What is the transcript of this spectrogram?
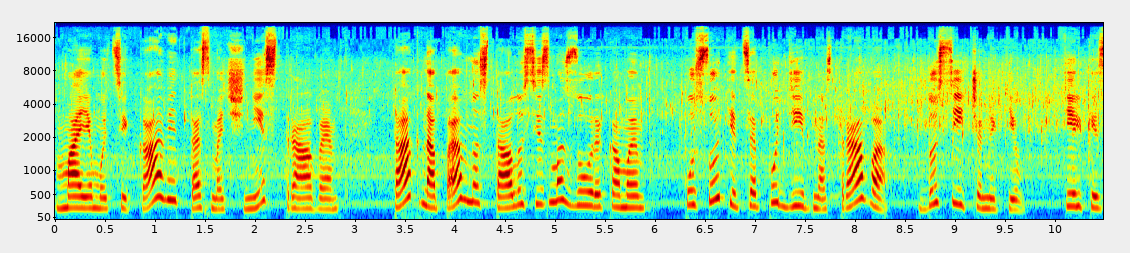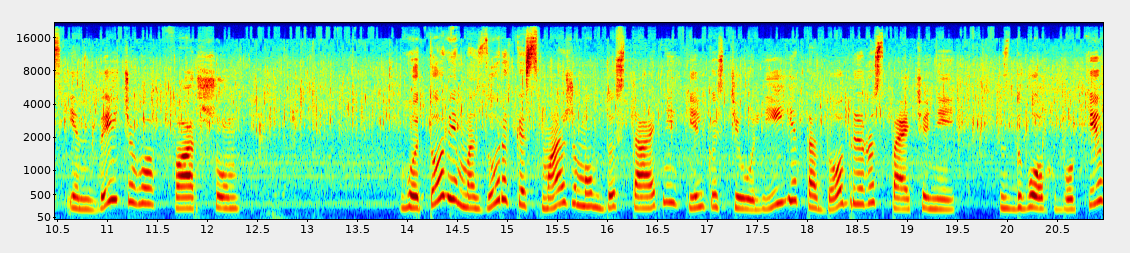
маємо цікаві та смачні страви. Так, напевно, сталося і з мазуриками. По суті, це подібна страва до січеників, тільки з індичого фаршу. Готові мазурики смажимо в достатній кількості олії та добре розпеченій. З двох боків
